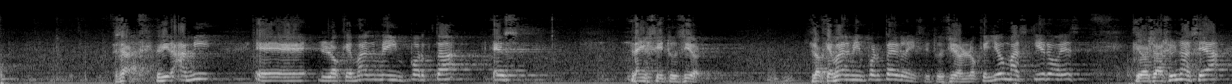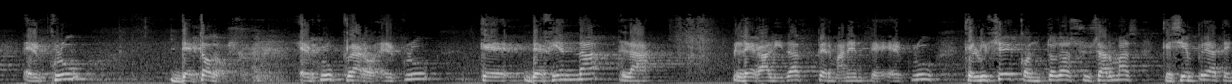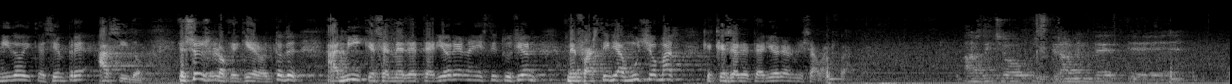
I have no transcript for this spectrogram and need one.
O sea, es decir, a mí eh, lo que más me importa es la institución. Lo que más me importa es la institución. Lo que yo más quiero es que Osasuna sea el club de todos. El club, claro, el club que defienda la legalidad permanente, el club que luche con todas sus armas que siempre ha tenido y que siempre ha sido. Eso es lo que quiero. Entonces, a mí que se me deteriore la institución me fastidia mucho más que que se deteriore Luis Abarza. Has dicho literalmente eh,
